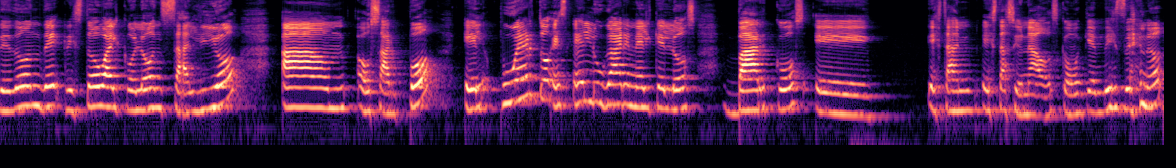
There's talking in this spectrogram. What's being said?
de donde Cristóbal Colón salió o zarpó. El puerto es el lugar en el que los barcos eh, están estacionados, como quien dice, ¿no?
